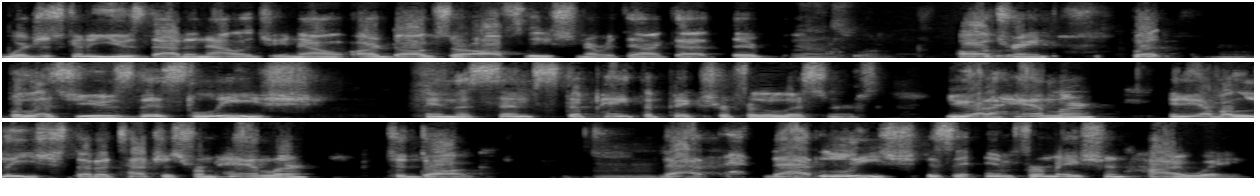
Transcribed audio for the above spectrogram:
We're just going to use that analogy. Now, our dogs are off leash and everything like that. They're Yeah. all trained, but but let's use this leash in the sense to paint the picture for the listeners. You got a handler, and you have a leash that attaches from handler to dog Mhm. that that leash is an information highway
